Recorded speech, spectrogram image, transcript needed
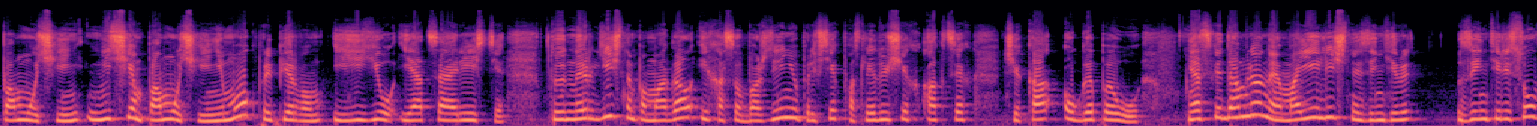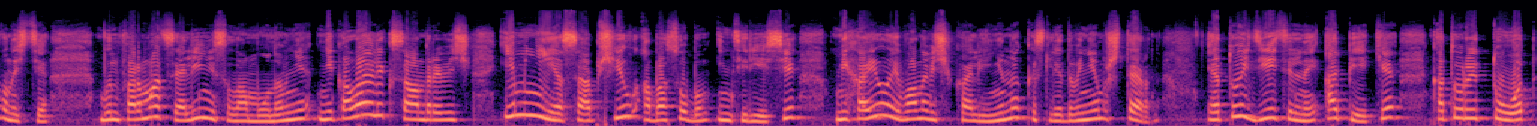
помочь ей, ничем помочь ей не мог при первом и ее и отца аресте, то энергично помогал их освобождению при всех последующих акциях ЧК ОГПУ. Неосведомленная моей личной заинтересованности заинтересованности в информации Алине Соломоновне Николай Александрович и мне сообщил об особом интересе Михаила Ивановича Калинина к исследованиям Штерн и о той деятельной опеке, которой тот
